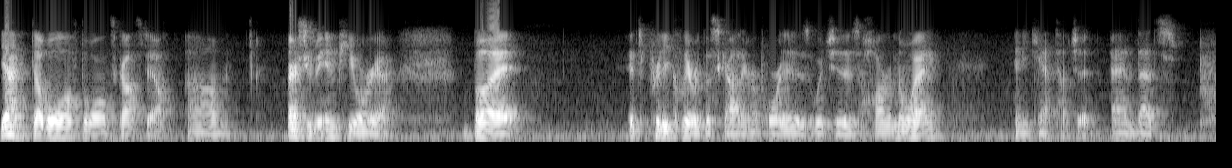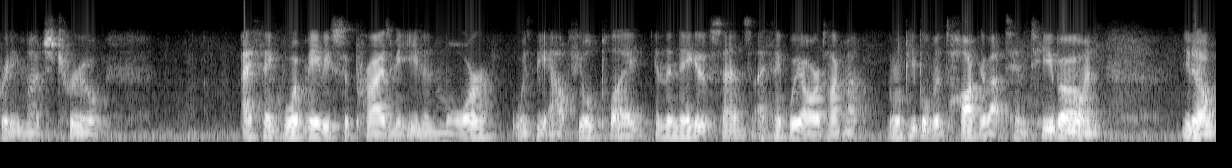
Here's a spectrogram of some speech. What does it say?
Yeah, double off the wall in Scottsdale. Um, excuse me, in Peoria. But it's pretty clear what the scouting report is, which is hard and away, and you can't touch it. And that's pretty much true. I think what maybe surprised me even more was the outfield play in the negative sense. I think we all were talking about when people have been talking about Tim Tebow and you know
